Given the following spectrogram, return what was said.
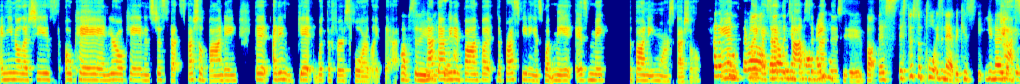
and you know that she's okay and you're okay, and it's just that special bonding that I didn't get with the first four like that. Absolutely. Not that we didn't bond, but the breastfeeding is what made is make the bonding more special. And of And course, there like are, I there said, are the that Thompson aren't able to, but there's it's the support, isn't it? Because you know that you're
